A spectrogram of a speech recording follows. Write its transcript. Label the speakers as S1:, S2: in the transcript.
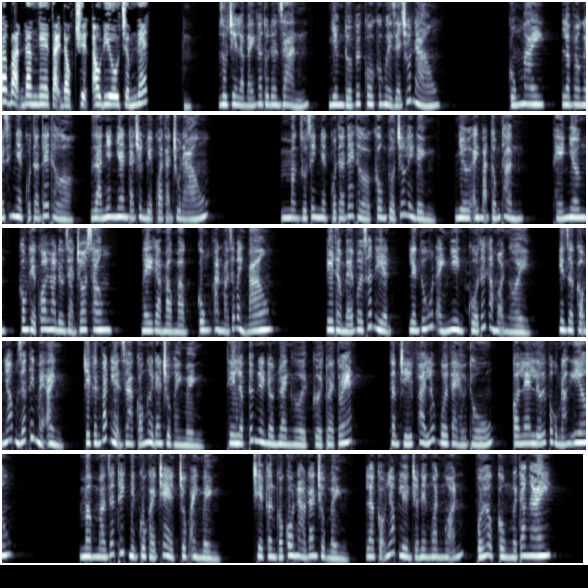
S1: Các bạn đang nghe tại đọc truyện audio.net ừ,
S2: Dù chỉ là bánh gato đơn giản, nhưng đối với cô không hề dễ chút nào. Cũng may là vào ngày sinh nhật của thần Tây Thừa, già nhân nhân đã chuẩn bị quà tặng chủ đáo. Mặc dù sinh nhật của thần Tây Thừa không tổ chức linh đình như anh bạn Tống Thần, thế nhưng không thể qua loa đơn giản cho xong, ngay cả mặc mặc cũng ăn mặc rất bảnh bao. Khi thằng bé vừa xuất hiện, liền thu hút ánh nhìn của tất cả mọi người. Hiện giờ cậu nhóc rất thích máy ảnh, chỉ cần phát hiện ra có người đang chụp hình mình, thì lập tức nghiêng đầu nhoài người cười toe toét, thậm chí phải lúc vui vẻ hứng thú, còn le lưỡi vô cùng đáng yêu. Mầm mà rất thích những cô gái trẻ chụp ảnh mình, chỉ cần có cô nào đang chụp mình là cậu nhóc liền trở nên ngoan ngoãn, phối hợp cùng người ta ngay.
